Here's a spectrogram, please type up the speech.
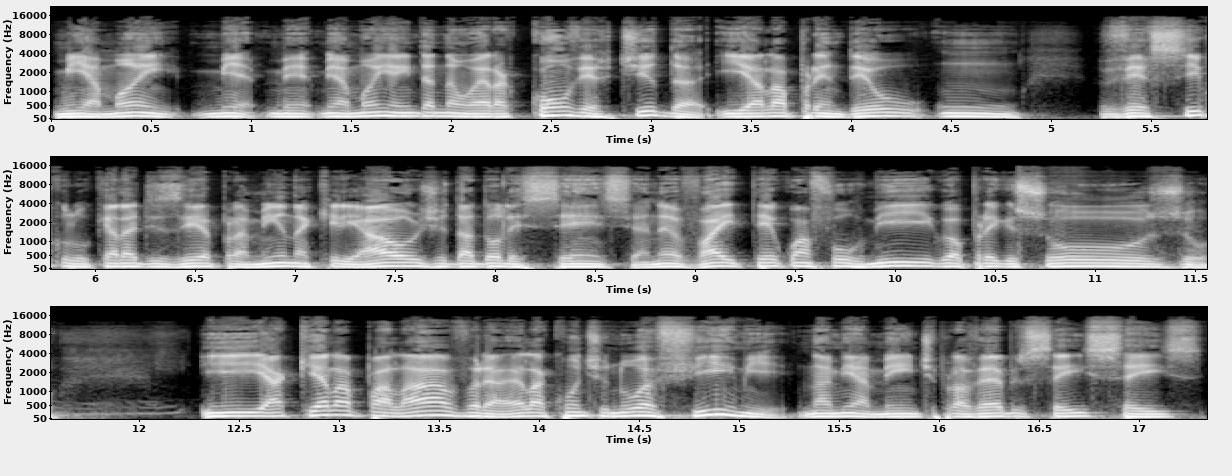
Minha mãe, minha, minha mãe ainda não era convertida e ela aprendeu um versículo que ela dizia para mim naquele auge da adolescência, né? Vai ter com a formiga, o preguiçoso. E aquela palavra, ela continua firme na minha mente, Provérbios 6, 6.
